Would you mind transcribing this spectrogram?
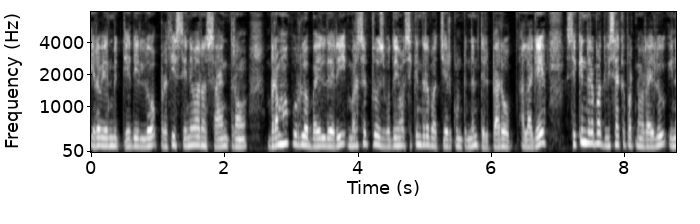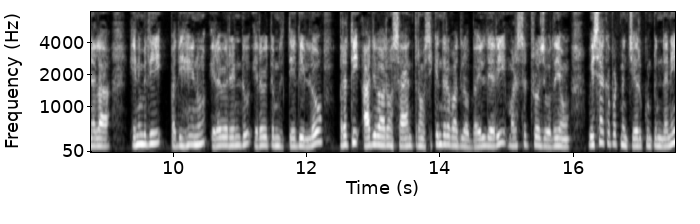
ఇరవై ఎనిమిది తేదీల్లో ప్రతి శనివారం సాయంత్రం బ్రహ్మపూర్లో బయలుదేరి మరుసటి రోజు ఉదయం సికింద్రాబాద్ చేరుకుంటుందని తెలిపారు. అలాగే సికింద్రాబాద్ విశాఖపట్నం రైలు ఈ నెల ఎనిమిది పదిహేను ఇరవై రెండు ఇరవై తొమ్మిది తేదీల్లో ప్రతి ఆదివారం సాయంత్రం సికింద్రాబాద్లో బయలుదేరి మరుసటి రోజు ఉదయం విశాఖపట్నం చేరుకుంటుందని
